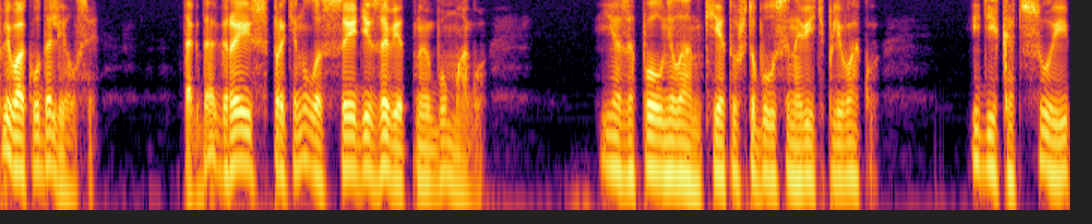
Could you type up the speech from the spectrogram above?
Плевак удалился. Тогда Грейс протянула Сэдди заветную бумагу. «Я заполнила анкету, чтобы усыновить Плеваку. Иди к отцу и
